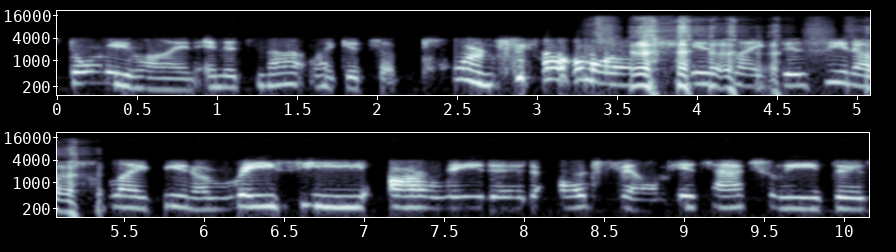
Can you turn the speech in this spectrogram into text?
storyline, and it's not like it's a porn film or it's like this, you know, like you know, racy R-rated art film. It's actually there's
